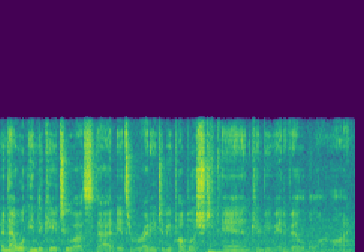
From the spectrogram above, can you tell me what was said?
And that will indicate to us that it's ready to be published and can be made available online.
